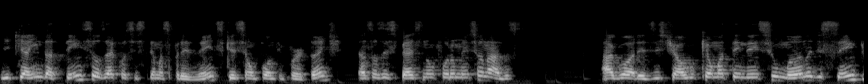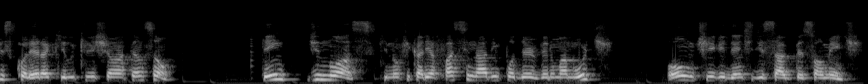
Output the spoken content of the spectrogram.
e que ainda têm seus ecossistemas presentes, que esse é um ponto importante, essas espécies não foram mencionadas. Agora, existe algo que é uma tendência humana de sempre escolher aquilo que lhe chama a atenção. Quem de nós que não ficaria fascinado em poder ver um mamute ou um tigre dente de sábio pessoalmente,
